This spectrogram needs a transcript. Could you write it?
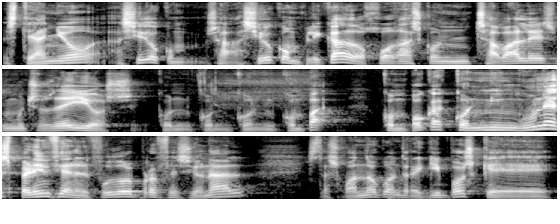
este año ha sido, o sea, ha sido complicado. Juegas con chavales, muchos de ellos, con, con- con- con poca, con ninguna experiencia en el fútbol profesional. Estás jugando contra equipos que,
